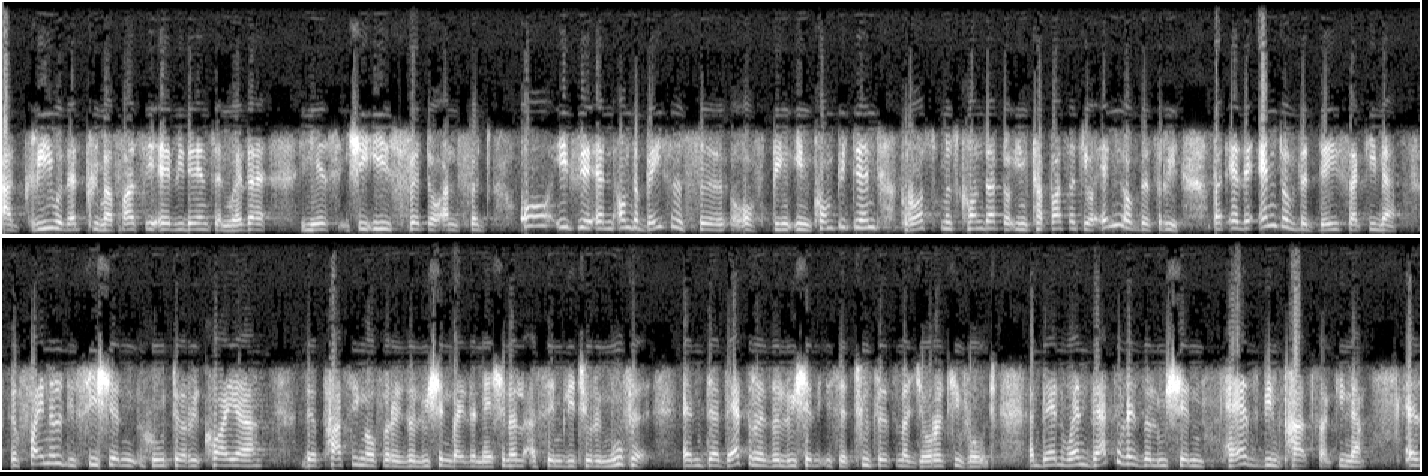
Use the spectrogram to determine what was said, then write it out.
agree, with that prima facie evidence, and whether, yes, she is fit or unfit. Or if, and on the basis uh, of being incompetent, gross misconduct, or incapacity, or any of the three. But at the end of the day, Sakina, the final decision would require the passing of a resolution by the National Assembly to remove her. And uh, that resolution is a two-thirds majority vote. And then when that resolution has been passed, Sakina, as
